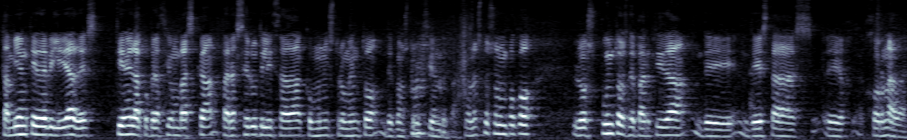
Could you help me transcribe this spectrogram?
también qué debilidades tiene la cooperación vasca para ser utilizada como un instrumento de construcción de paz? Bueno, estos son un poco los puntos de partida de, estas eh, jornadas.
